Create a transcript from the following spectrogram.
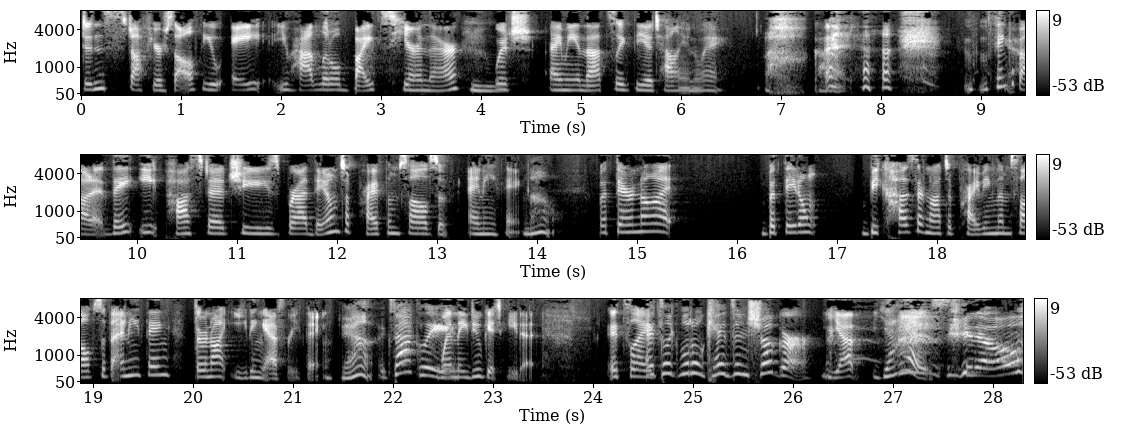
didn't stuff yourself. You ate, you had little bites here and there, Mm-hmm. which I mean, that's like the Italian way. God. Think about it. They eat pasta, cheese, bread. They don't deprive themselves of anything. No. But they're not but they don't because they're not depriving themselves of anything, they're not eating everything Yeah, exactly. when they do get to eat it. It's like it's like little kids and sugar. Yep. Yes. you know,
